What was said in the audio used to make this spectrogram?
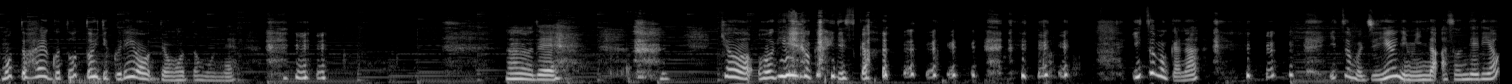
もっと早く撮っといてくれよって思ったもんね。なので、今日は大喜利の回ですか？いつもかな？いつも自由にみんな遊んでるよ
